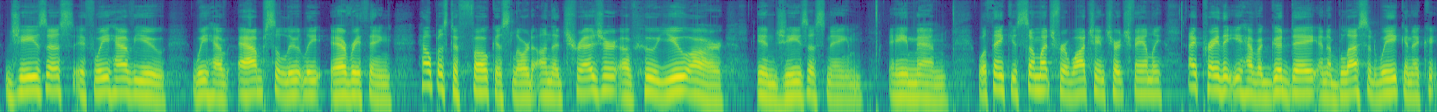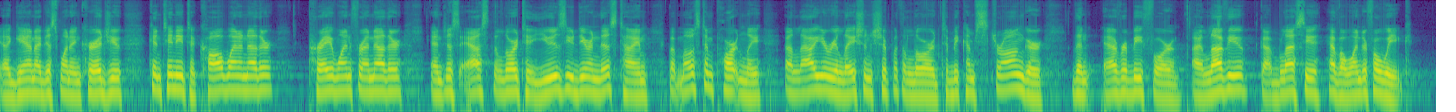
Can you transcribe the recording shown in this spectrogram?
Jesus, if we have you, we have absolutely everything. Help us to focus, Lord, on the treasure of who you are in Jesus' name. Amen. Well, thank you so much for watching, church family. I pray that you have a good day and a blessed week. And again, I just want to encourage you continue to call one another, pray one for another, and just ask the Lord to use you during this time. But most importantly, allow your relationship with the Lord to become stronger than ever before. I love you. God bless you. Have a wonderful week.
